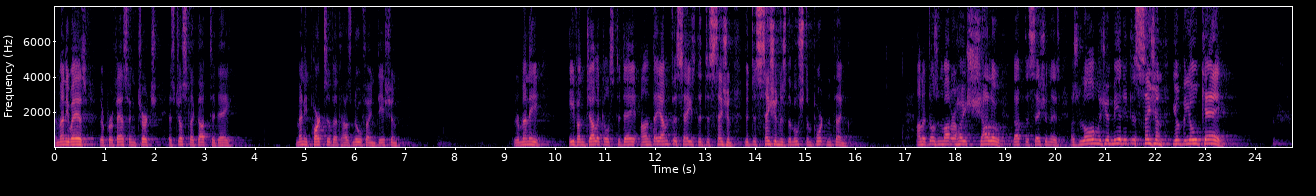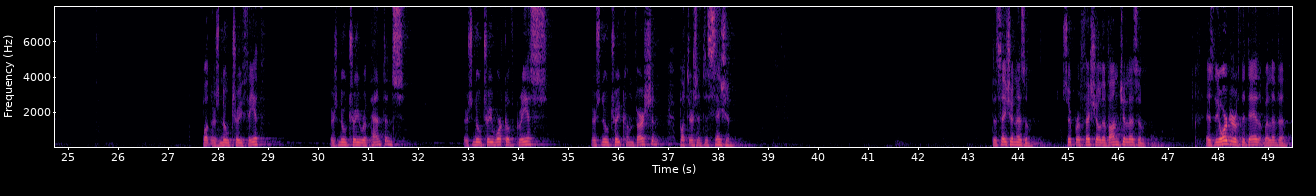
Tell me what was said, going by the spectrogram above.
In many ways, the professing church is just like that today. Many parts of it has no foundation. There are many evangelicals today, and they emphasize the decision. The decision is the most important thing. And it doesn't matter how shallow that decision is. As long as you made a decision, you'll be okay. But there's no true faith. There's no true repentance. There's no true work of grace. There's no true conversion. But there's a decision. Decisionism, superficial evangelism, is the order of the day that we live in.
